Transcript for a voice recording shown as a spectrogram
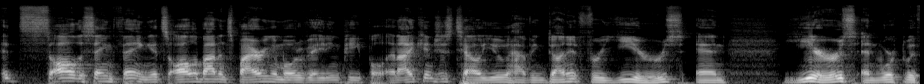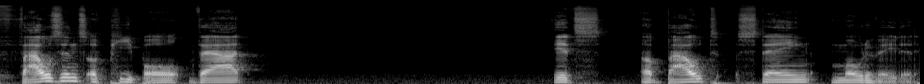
it's all the same thing. It's all about inspiring and motivating people. And I can just tell you, having done it for years and years and worked with thousands of people, that it's about staying motivated.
